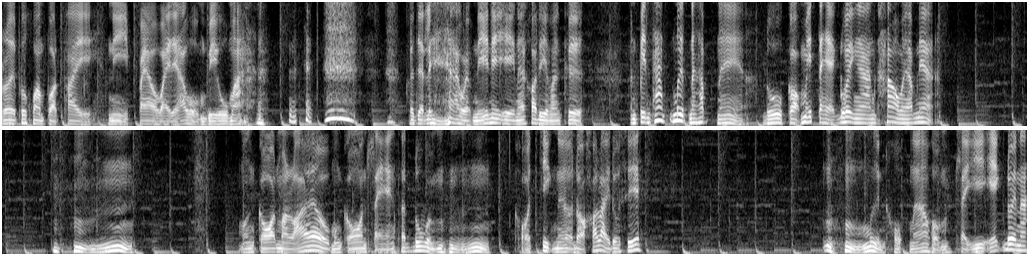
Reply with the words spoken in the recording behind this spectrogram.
เลยเพื่อความปลอดภัยนี่แปลไว้เลยครับผมวิวมาก็จะเล่นยากแบบนี้นี่เองนะข้อดีมันคือ มันเป็นธาตุมืดนะครับแน่ดูเกาะไม่แตกด้วยงานเข้าไหมครับเนี่ยมังกรมาแล้วมังกรแสงซะด้วยขอจิกเนอะดอกเท่าไหร่ดูสิหมื่นหกนะครับผมใส่ EX ด้วยนะ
